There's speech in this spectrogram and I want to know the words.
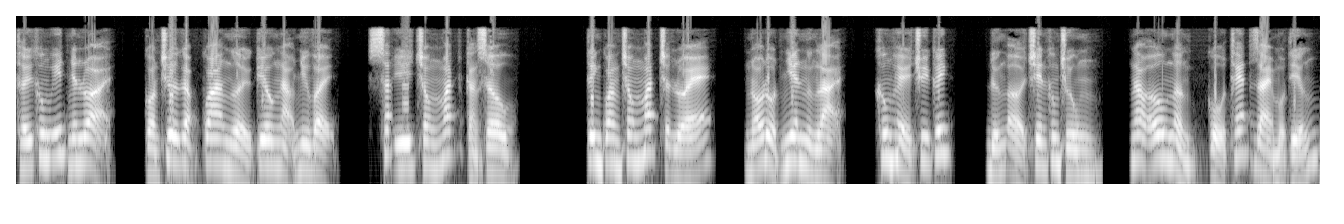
thấy không ít nhân loại, còn chưa gặp qua người kiêu ngạo như vậy, sắc ý trong mắt càng sâu. Tinh quang trong mắt chợt lóe, nó đột nhiên ngừng lại, không hề truy kích, đứng ở trên không trung, ngao âu ngẩng cổ thét dài một tiếng,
